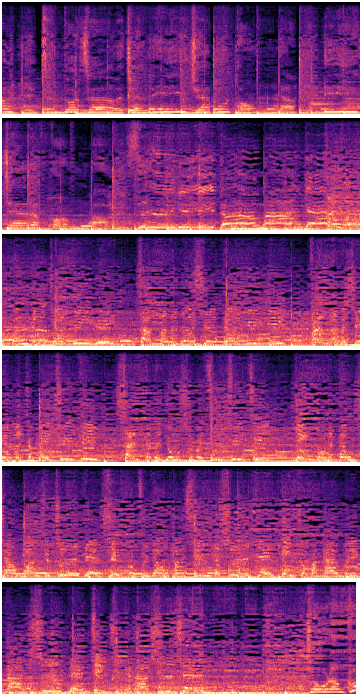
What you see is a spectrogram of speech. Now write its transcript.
争夺着权力，却不动摇一切的风暴，肆意的蔓延。奋斗就地狱，沾满了热血的羽翼，贪婪的邪恶将被驱抵，善良的勇士为此聚集，英勇的灯下完全指点，幸福自由和新的世界，英雄翻开伟大的诗篇，尽情让它实现。就让火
